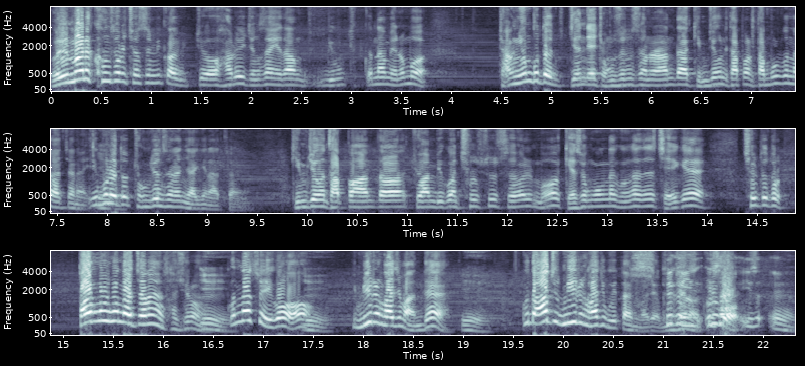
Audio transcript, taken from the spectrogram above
얼마나 큰 소리 쳤습니까? 저 하루의 정상회담 미국 끝나면은 뭐 작년부터 내 종전선언을 한다. 김정은이 답방을 다 물고 나왔잖아요. 이번에도 종전선언 이야기 나왔잖아요. 김정은 답방한다. 주한미관 철수설 뭐 개성공단 건강에서 재개 철도도 다 물고 났잖아요. 사실은 예. 끝났어요 이거. 예. 미련 가지면 안 돼. 예. 근데 아주 미련 가지고 있다는 말이야. 그러니까. 이, 그리고 이, 이, 예.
